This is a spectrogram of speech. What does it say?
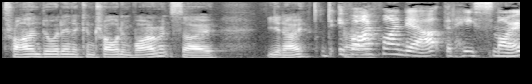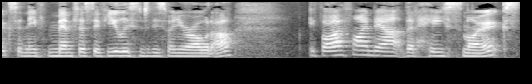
try and do it in a controlled environment. So, you know, If I find out that he smokes, and if Memphis, if you listen to this when you're older, if I find out that he smokes,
